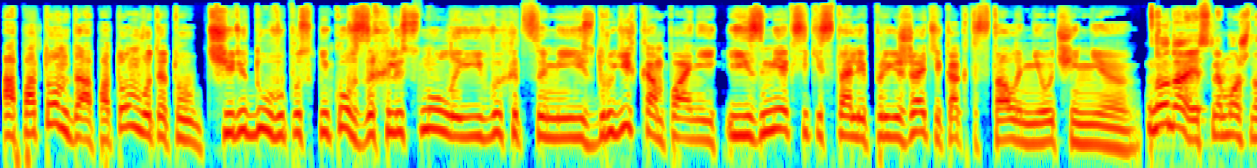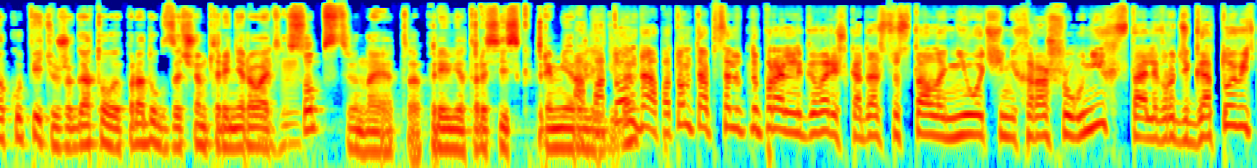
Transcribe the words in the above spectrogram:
А потом, да, потом вот эту череду выпускников захлестнуло и выходцами из других компаний, и из Мексики стали приезжать и как-то стало не очень... Э, ну да, если можно купить уже готовый продукт, зачем тренировать угу. собственно, это привет российской премьер-лиги. А потом, да? да, потом ты абсолютно правильно говоришь, когда все стало не очень хорошо у них, стали вроде готовить,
